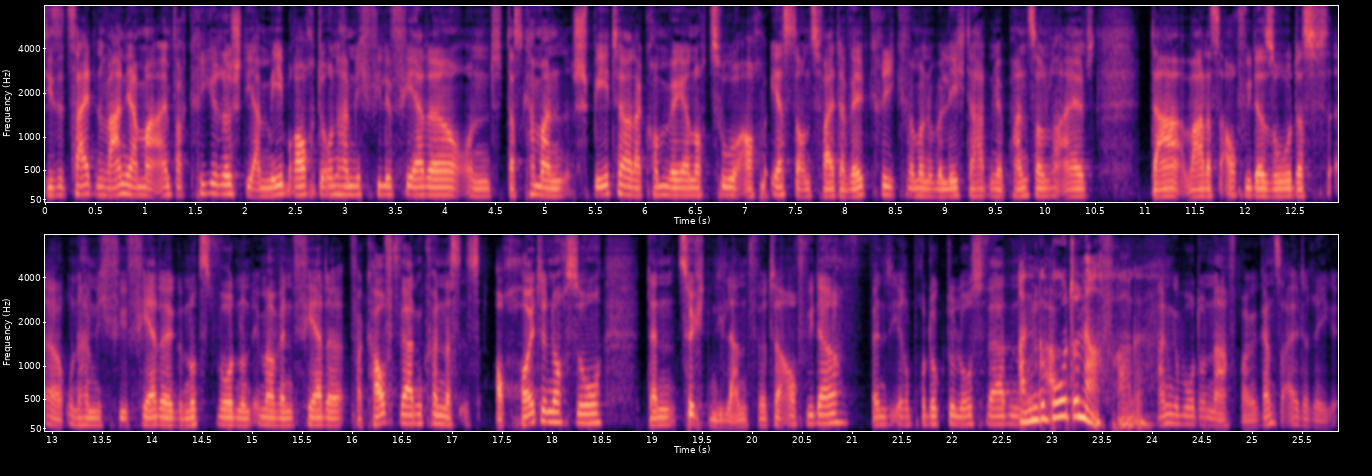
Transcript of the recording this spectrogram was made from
diese Zeiten waren ja mal einfach kriegerisch. Die Armee brauchte unheimlich viele Pferde und das kann man später, da kommen wir ja noch zu, auch Erster und Zweiter Weltkrieg, wenn man überlegt, da hatten wir Panzer und alles. Da war das auch wieder so, dass äh, unheimlich viel Pferde genutzt wurden und immer wenn Pferde verkauft werden können, das ist auch heute noch so, dann züchten die Landwirte auch wieder, wenn sie ihre Produkte loswerden. Angebot und, und Nachfrage. Angebot und Nachfrage, ganz alte Regel.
